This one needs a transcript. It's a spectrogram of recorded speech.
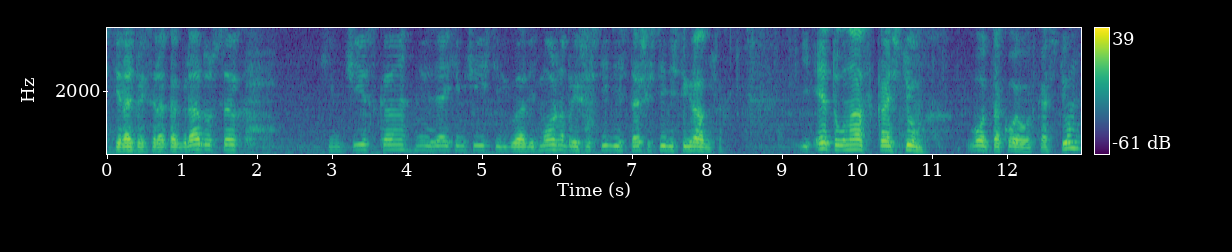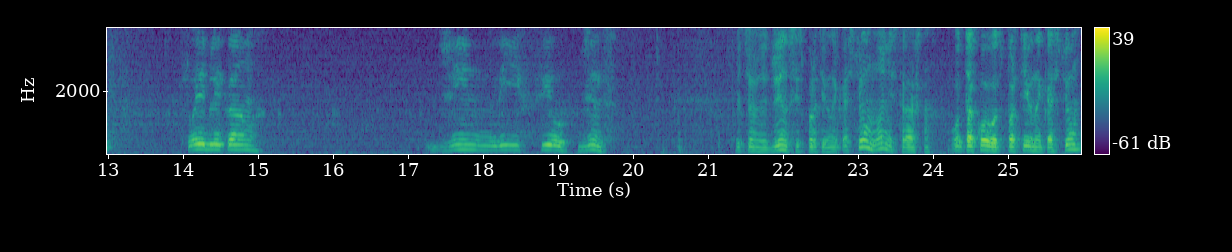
Стирать при 40 градусах. Химчистка. Нельзя химчистить, гладить можно при 60-60 градусах. И это у нас костюм. Вот такой вот костюм с лейбликом. Джин Refill Jeans. Причем здесь джинсы и спортивный костюм, но не страшно. Вот такой вот спортивный костюм.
